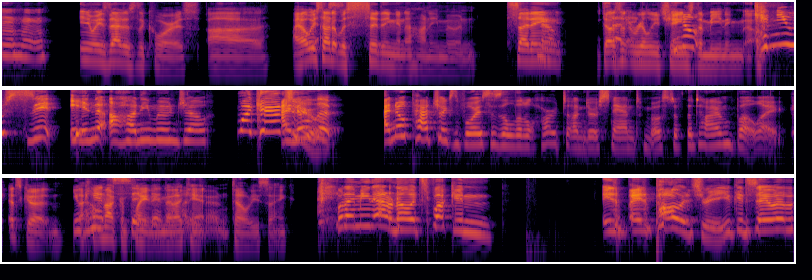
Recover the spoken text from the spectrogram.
mm-hmm. Anyways, that is the chorus. Uh, I always thought it was sitting in a honeymoon. Setting No, doesn't setting. really change know, the meaning though. Can you sit in a honeymoon, Joe? Why I can't know you? that I know Patrick's voice is a little hard to understand most of the time, but like It's good. You can't I'm can't complaining that I can't tell what he's saying. But I mean, I don't know. It's fucking. It's, it's poetry. You can say whatever.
